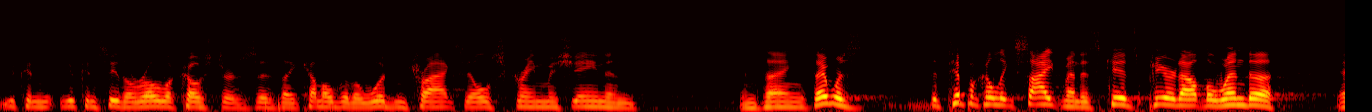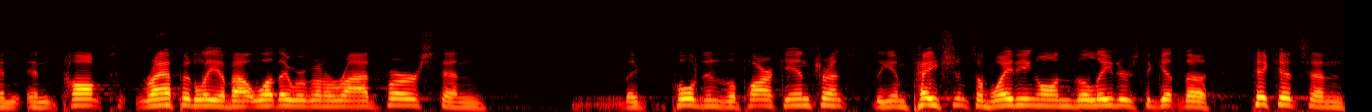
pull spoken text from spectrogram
you can, you can see the roller coasters as they come over the wooden tracks, the old scream machine and, and things. There was the typical excitement as kids peered out the window and, and talked rapidly about what they were going to ride first and they pulled into the park entrance, the impatience of waiting on the leaders to get the tickets, and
